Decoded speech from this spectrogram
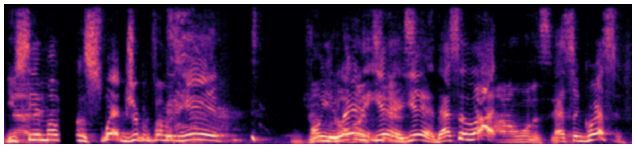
You see a that- motherfucker sweat dripping from his head on Dripping your on lady. Yeah, yeah, that's a lot. I don't want to see That's that. aggressive.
